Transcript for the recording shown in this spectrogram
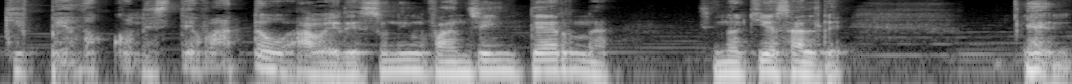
¿qué, pedo con este vato? A ver, es una infancia interna. Si no quieres, salte. Eh,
